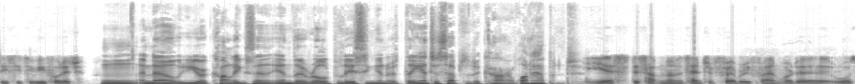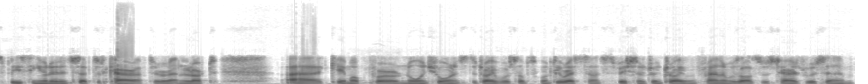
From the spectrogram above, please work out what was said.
CCTV footage. Mm, and now, your colleagues in, in the road policing unit, they intercepted a car. What happened? Yes, this happened on the 10th of February, Fran, where the road police unit intercepted a car after an alert uh, came up for no insurance. The driver was subsequently arrested on suspicion of drink driving. Fran was also charged with um,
